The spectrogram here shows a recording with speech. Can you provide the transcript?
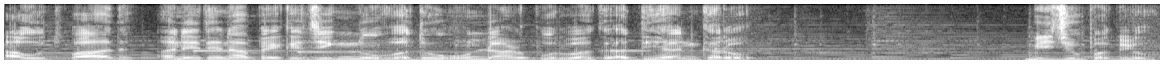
આ ઉત્પાદ અને તેના પેકેજિંગનું વધુ ઊંડાણપૂર્વક અધ્યયન કરો. બીજું પગલું,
